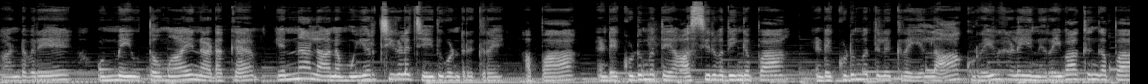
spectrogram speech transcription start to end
ஆண்டவரே உண்மை உத்தமாய் நடக்க என்னால் ஆன முயற்சிகளை செய்து கொண்டிருக்கிறேன். அப்பா என்னுடைய குடும்பத்தை ஆசீர்வதிங்கப்பா. என்னுடைய குடும்பத்தில் இருக்கிற எல்லா குறைவுகளையும் நிறைவாக்குங்கப்பா.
